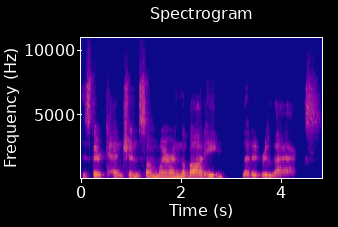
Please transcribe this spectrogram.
Is there tension somewhere in the body? Let it relax.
